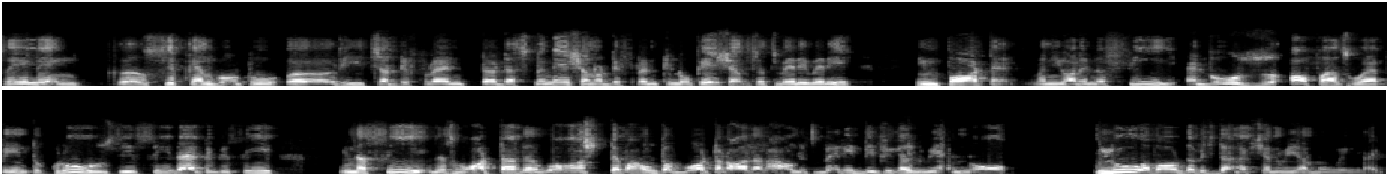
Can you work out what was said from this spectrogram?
sailing uh, ship can go to uh, reach a different uh, destination or different locations. It's very, very important. When you are in the sea, and those of us who have been to cruise, you see that if you see in the sea, this water, the vast amount of water all around, it's very difficult. We have no clue about the which direction we are moving like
